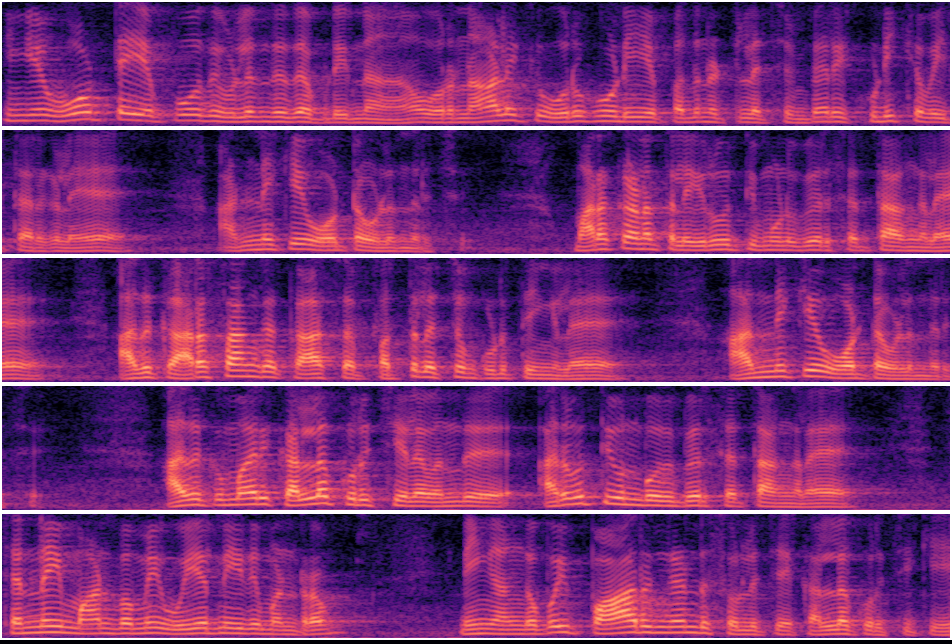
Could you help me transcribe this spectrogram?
இங்கே ஓட்டை எப்போது விழுந்தது அப்படின்னா ஒரு நாளைக்கு ஒரு கோடியே பதினெட்டு லட்சம் பேரை குடிக்க வைத்தார்களே அன்னைக்கே ஓட்டை விழுந்துருச்சு. மரக்காணத்தில் இருபத்தி மூணு பேர் செத்தாங்களே அதுக்கு அரசாங்க காசை பத்து லட்சம் கொடுத்தீங்களே அன்றைக்கே ஓட்டை விழுந்துருச்சு. அதுக்கு மாதிரி கள்ளக்குறிச்சியில் வந்து அறுபத்தி ஒன்பது பேர் செத்தாங்களே. சென்னை மாண்பமை உயர்நீதிமன்றம் நீங்கள் அங்கே போய் பாருங்கன்னு சொல்லுச்சே கள்ளக்குறிச்சிக்கு.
